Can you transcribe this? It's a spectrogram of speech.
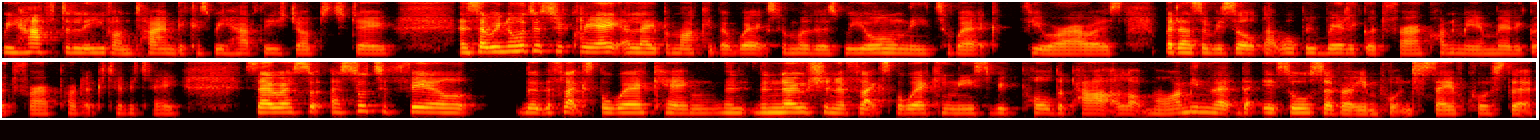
We have to leave on time because we have these jobs to do. And so in order to create a labour market that works for mothers, we all need to work fewer hours. But as a result, that will be really good for our economy and really good for our productivity. So I, I sort of feel the, the flexible working, the, the notion of flexible working needs to be pulled apart a lot more. I mean, that, that it's also very important to say, of course, that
